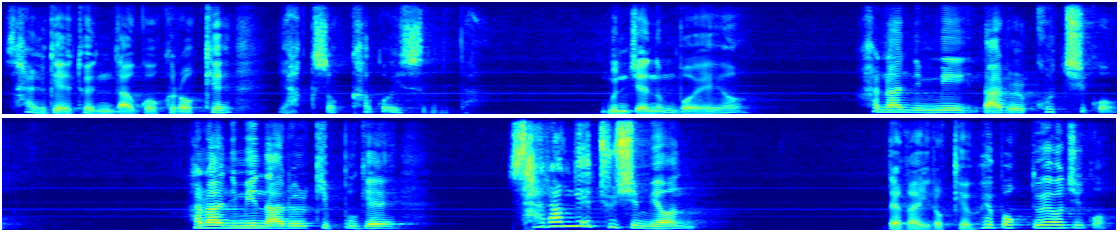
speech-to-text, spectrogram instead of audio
살게 된다고 그렇게 약속하고 있습니다. 문제는 뭐예요? 하나님이 나를 고치고 하나님이 나를 기쁘게 사랑해 주시면 내가 이렇게 회복되어지고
